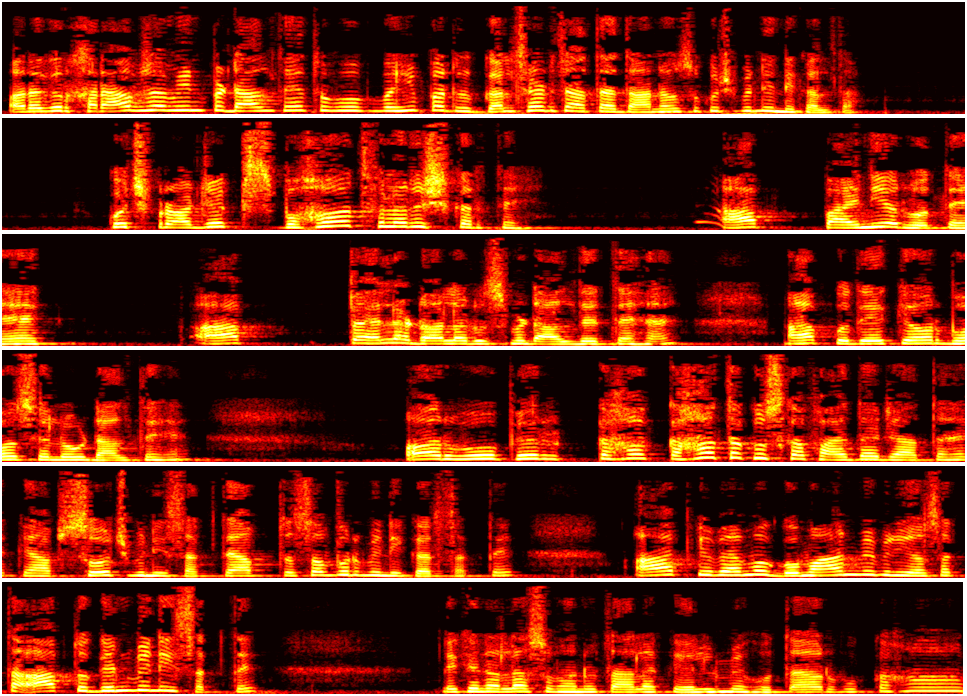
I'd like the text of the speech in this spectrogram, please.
اور اگر خراب زمین پہ ڈالتے ہیں تو وہ وہیں پر گل چڑ جاتا ہے دانا اسے کچھ بھی نہیں نکلتا۔ کچھ پروجیکٹس بہت فلرش کرتے ہیں۔ آپ پائنیئر ہوتے ہیں آپ پہلا ڈالر اس میں ڈال دیتے ہیں، آپ کو دیکھ کے اور بہت سے لوگ ڈالتے ہیں، اور وہ پھر کہاں کہاں تک اس کا فائدہ جاتا ہے کہ آپ سوچ بھی نہیں سکتے، آپ تصور بھی نہیں کر سکتے، آپ کے وہم و گمان میں بھی نہیں ہو سکتا، آپ تو گن بھی نہیں سکتے۔ لیکن اللہ سبحان تعالیٰ کے علم میں ہوتا ہے اور وہ کہاں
